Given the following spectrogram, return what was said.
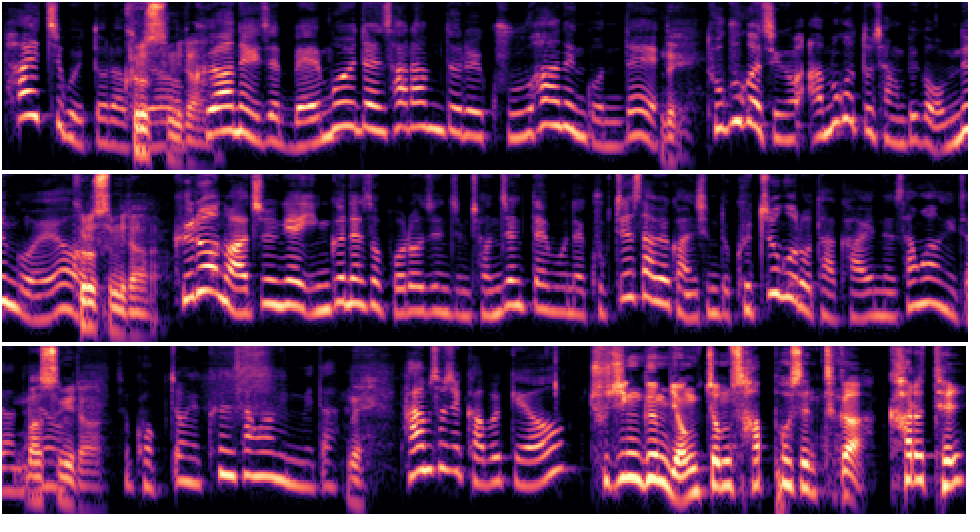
파헤치고 있더라고요. 그렇습니다. 그 안에 이제 매몰된 사람들을 구하는 건데 네, 도구가 지금 아무것도 장비가 없는 거예요. 그렇습니다. 그런 와중에 인근에서 벌어진 지금 전쟁 때문에 국제사회 관심도 그쪽으로 다 가 있는 상황이잖아요. 맞습니다. 좀 걱정이 큰 상황입니다. 네. 다음 소식 가볼게요. 추징금 0.4%가 카르텔?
